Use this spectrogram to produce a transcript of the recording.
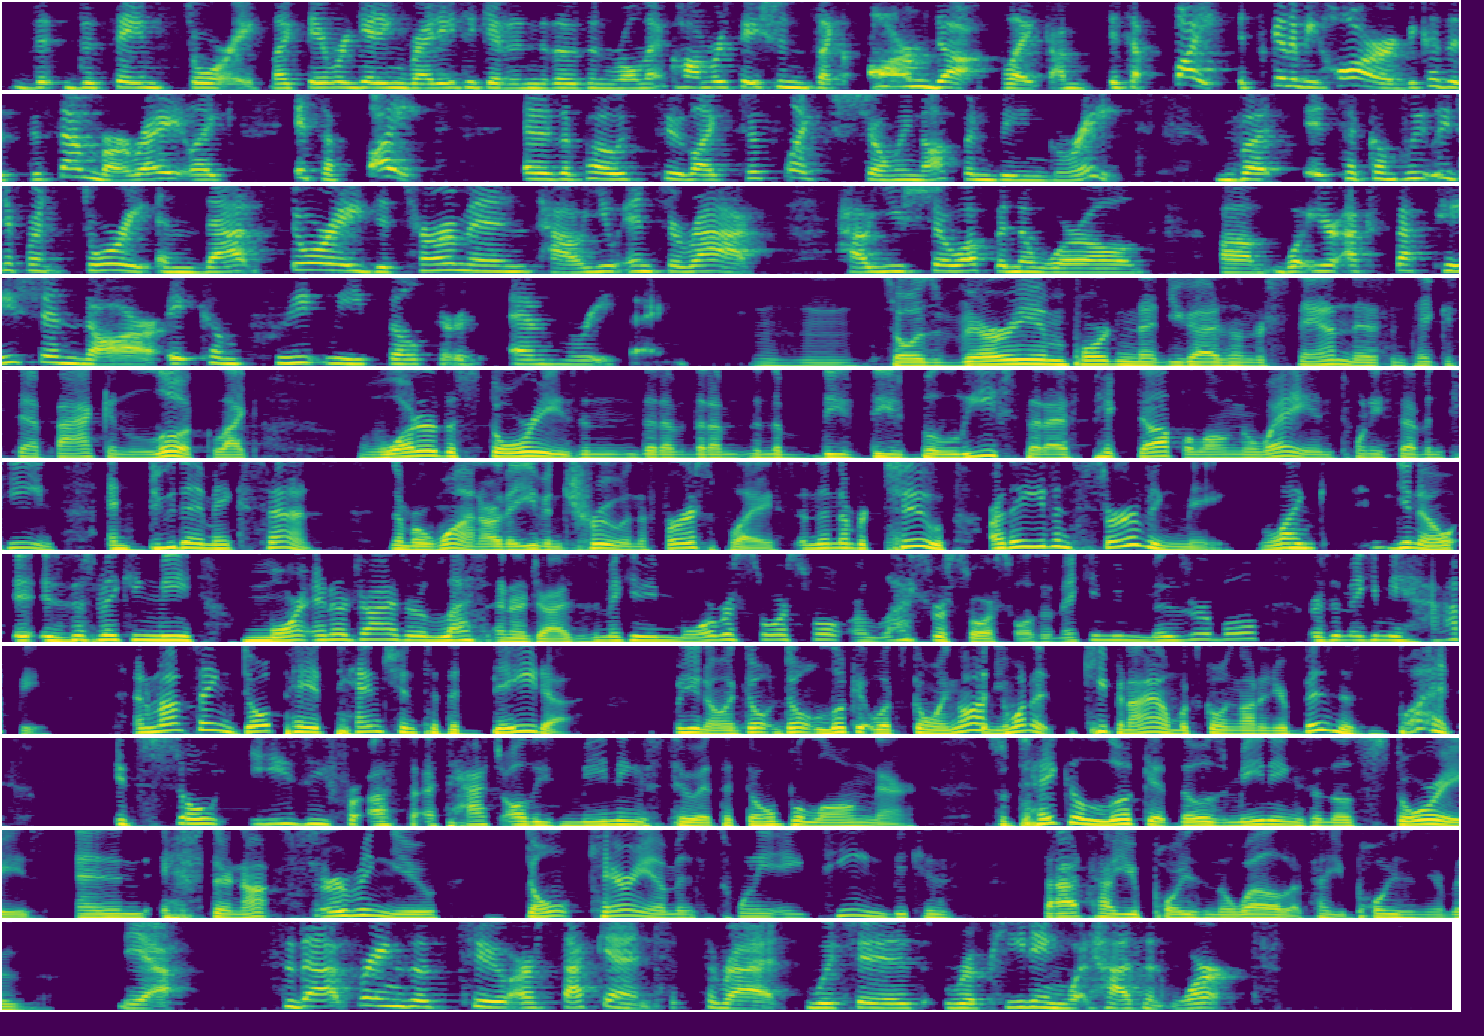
the, the same story. Like they were getting ready to get into those enrollment conversations, like armed up, like I'm, it's a fight. It's going to be hard because it's December, right? Like it's a fight as opposed to like just like showing up and being great. But it's a completely different story. And that story determines how you interact, how you show up in the world, um, what your expectations are. It completely filters everything. Mm-hmm. So it's very important that you guys understand this and take a step back and look like what are the stories and that I'm, that I'm and the, these these beliefs that I've picked up along the way in 2017 and do they make sense? Number 1, are they even true in the first place? And then number 2, are they even serving me? Like, you know, is this making me more energized or less energized? Is it making me more resourceful or less resourceful? Is it making me miserable or is it making me happy? And I'm not saying don't pay attention to the data you know, and don't don't look at what's going on. You want to keep an eye on what's going on in your business, but it's so easy for us to attach all these meanings to it that don't belong there. So take a look at those meanings and those stories, and if they're not serving you, don't carry them into 2018 because that's how you poison the well. That's how you poison your business. Yeah. So that brings us to our second threat, which is repeating what hasn't worked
